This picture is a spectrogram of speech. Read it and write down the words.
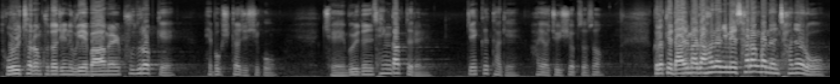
돌처럼 굳어진 우리의 마음을 부드럽게 회복시켜 주시고, 죄에 물든 생각들을 깨끗하게 하여 주시옵소서, 그렇게 날마다 하나님의 사랑받는 자녀로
